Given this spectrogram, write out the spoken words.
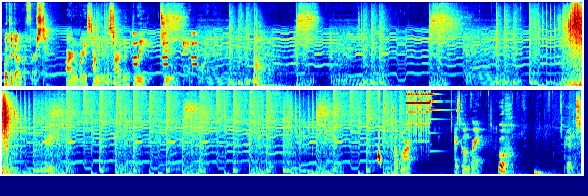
with the donut first. All right, everybody, it's time to get this started in three, two, and one. So far, it's going great. Whew, goodness.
